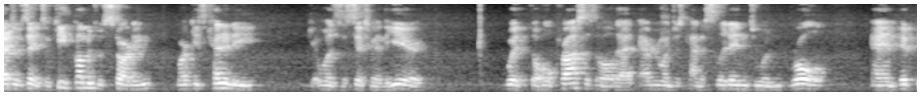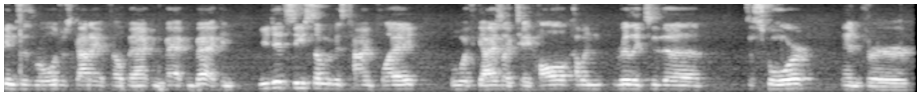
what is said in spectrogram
That's what I'm saying. So Keith Clemons was starting. Marquise Kennedy was the sixth man of the year. With the whole process of all that, everyone just kind of slid into a role, and Pipkins' role just kind of fell back and back and back. And you did see some of his time play, but with guys like Tate Hall coming really to the to score, and for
